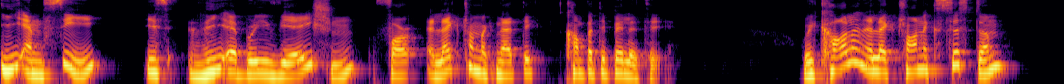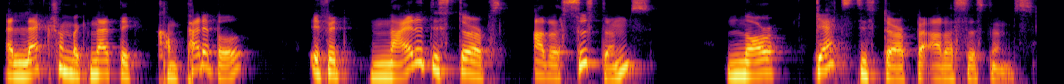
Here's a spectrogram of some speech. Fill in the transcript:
EMC is the abbreviation for electromagnetic compatibility. We call an electronic system electromagnetic compatible if it neither disturbs other systems nor gets disturbed by other systems.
